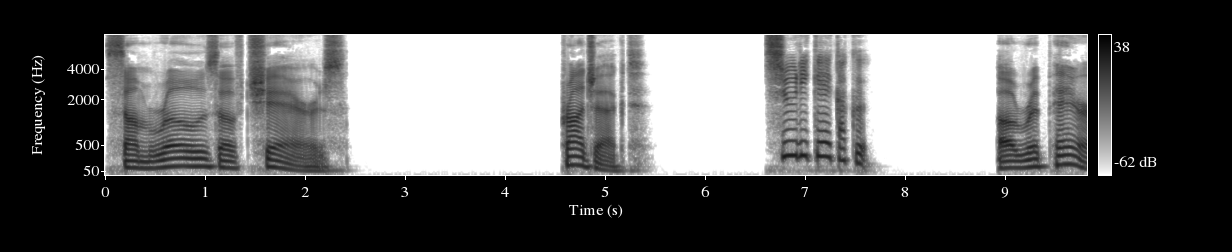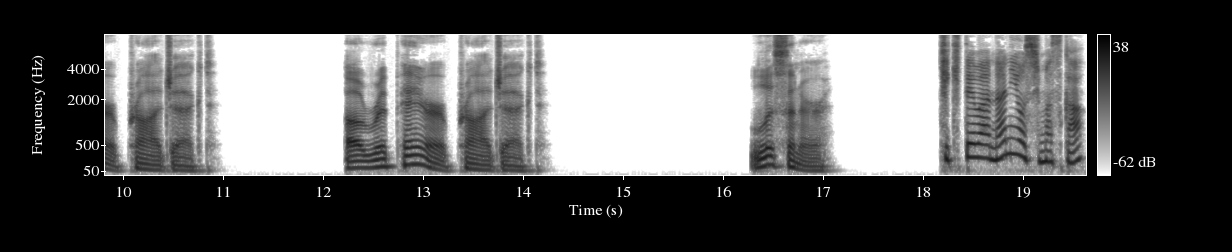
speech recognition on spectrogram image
Some rows of chairs. Project. 修理計画、A repair project. A repair project. Listener. 聞き手は何をしますか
